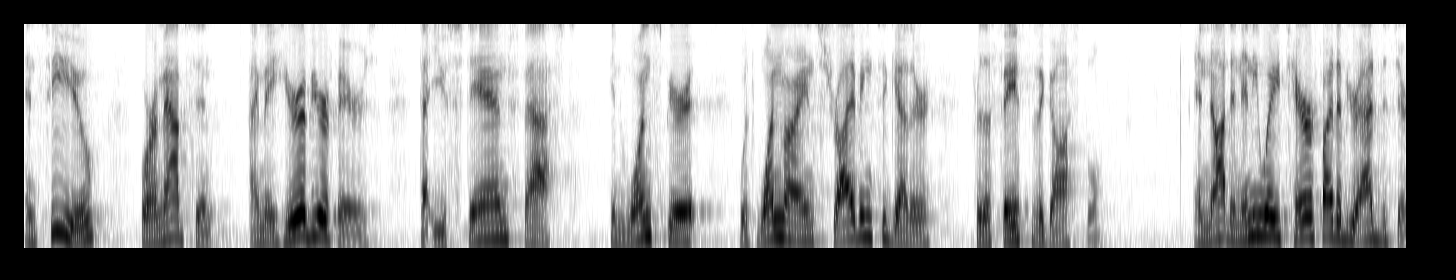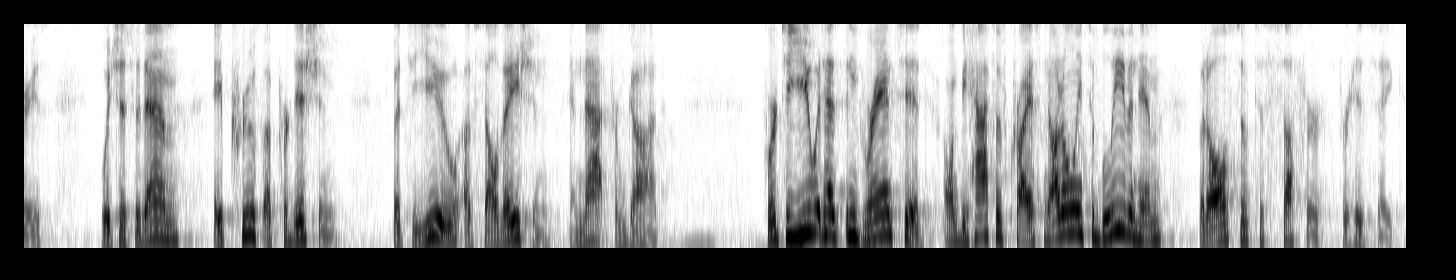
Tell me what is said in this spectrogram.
and see you or am absent, I may hear of your affairs, that you stand fast in one spirit, with one mind, striving together for the faith of the gospel, and not in any way terrified of your adversaries, which is to them a proof of perdition, but to you of salvation, and that from God. For to you it has been granted on behalf of Christ not only to believe in him, but also to suffer for his sake,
